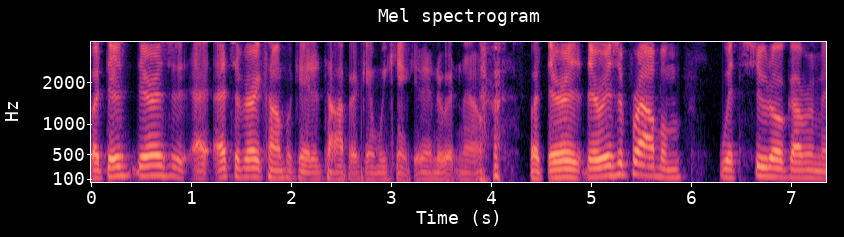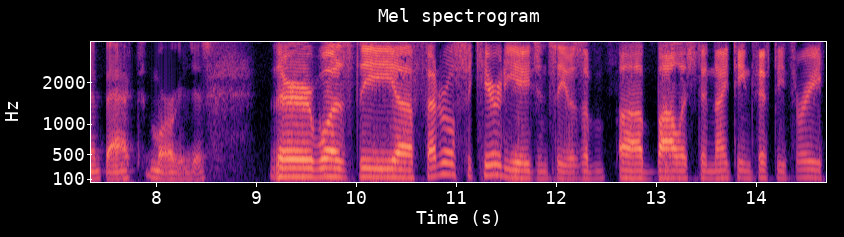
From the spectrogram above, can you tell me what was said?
But there's there is a, that's a very complicated topic, and we can't get into it now. but there is there is a problem with pseudo government backed mortgages. There was the uh, Federal Security Agency. It was uh, abolished in 1953,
